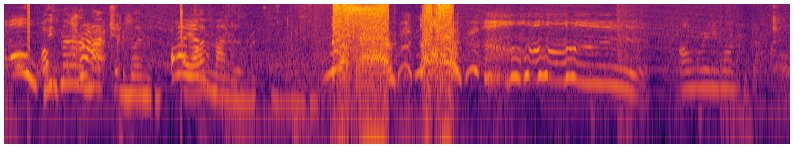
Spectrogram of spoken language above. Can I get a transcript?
Oh, I'm Who's man of the match at the moment? I oh, am- I'm man of the match at the moment. No! No! I really wanted that goal.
